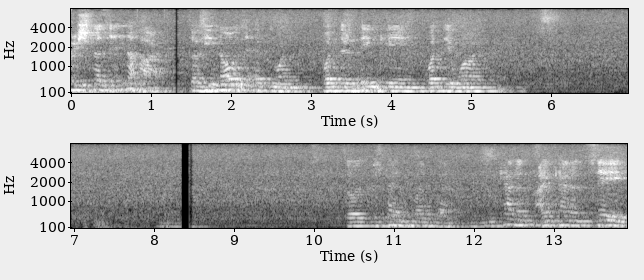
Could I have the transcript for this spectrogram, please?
Krishna's in the heart. So he knows everyone, what they're thinking, what they want. So it depends like that. You cannot, I cannot say,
